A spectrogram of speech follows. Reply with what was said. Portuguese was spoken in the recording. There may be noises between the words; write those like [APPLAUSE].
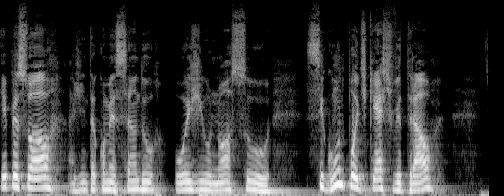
E aí, pessoal, a gente está começando hoje o nosso segundo podcast Vitral.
